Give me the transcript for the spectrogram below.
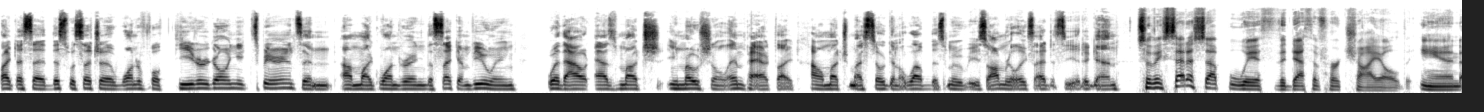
like I said, this was such a wonderful theater going experience and I'm like wondering the second viewing without as much emotional impact, like how much am I still gonna love this movie? So I'm really excited to see it again. So they set us up with the death of her child, and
